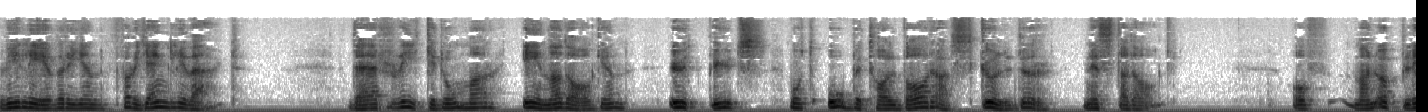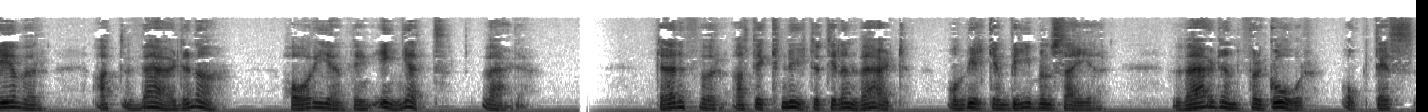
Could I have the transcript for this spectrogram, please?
vi lever i en förgänglig värld. Där rikedomar ena dagen utbyts mot obetalbara skulder nästa dag. Och man upplever att värdena har egentligen inget värde. Därför att det är knutet till en värld om vilken Bibeln säger Världen förgår och dess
